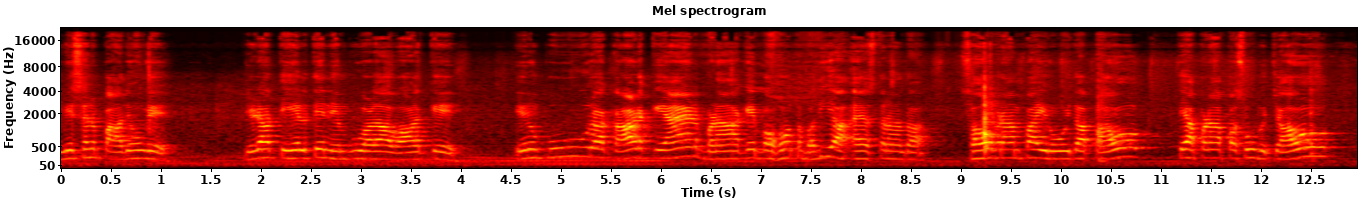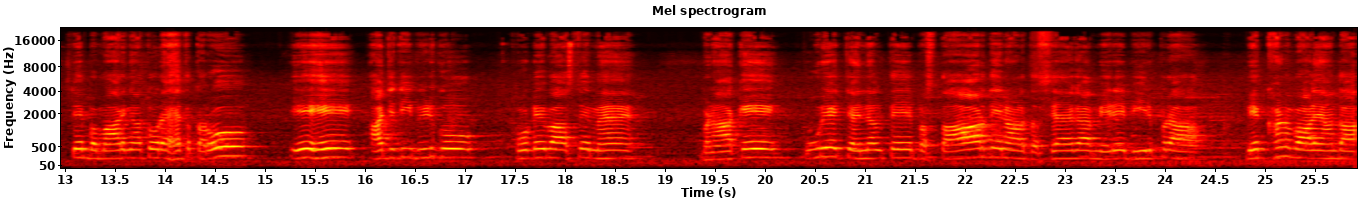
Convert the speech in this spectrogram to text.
ਮਿਸ਼ਨ ਪਾ ਦਿਓਗੇ, ਜਿਹੜਾ ਤੇਲ ਤੇ ਨਿੰਬੂ ਵਾਲਾ ਵਾਲ ਕੇ ਇਹਨੂੰ ਪੂਰਾ ਕਾੜ ਕੇ ਐਨ ਬਣਾ ਕੇ ਬਹੁਤ ਵਧੀਆ ਇਸ ਤਰ੍ਹਾਂ ਦਾ। 100 ਗ੍ਰਾਮ ਭਾਈ ਰੋਜ਼ ਦਾ ਪਾਓ ਤੇ ਆਪਣਾ ਪਸ਼ੂ ਬਚਾਓ ਤੇ ਬਿਮਾਰੀਆਂ ਤੋਂ ਰਹਿਤ ਕਰੋ। ਇਹ ਅੱਜ ਦੀ ਵੀਡੀਓ ਤੁਹਾਡੇ ਵਾਸਤੇ ਮੈਂ ਬਣਾ ਕੇ ਪੂਰੇ ਚੈਨਲ ਤੇ ਵਿਸਤਾਰ ਦੇ ਨਾਲ ਦੱਸਿਆ ਹੈਗਾ। ਮੇਰੇ ਵੀਰ ਭਰਾ ਵੇਖਣ ਵਾਲਿਆਂ ਦਾ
